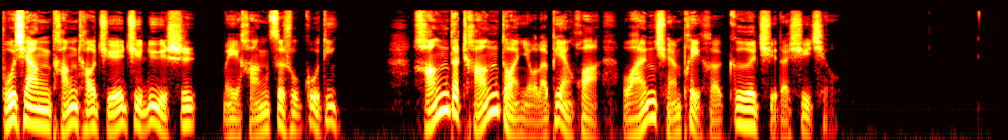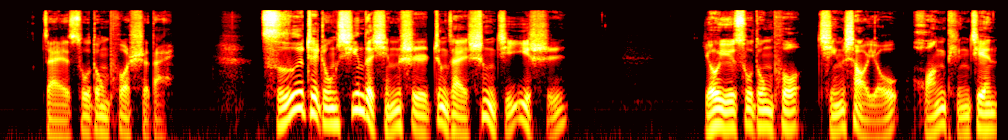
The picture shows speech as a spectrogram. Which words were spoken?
不像唐朝绝句律诗，每行字数固定，行的长短有了变化，完全配合歌曲的需求。在苏东坡时代，词这种新的形式正在盛极一时。由于苏东坡、秦少游、黄庭坚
